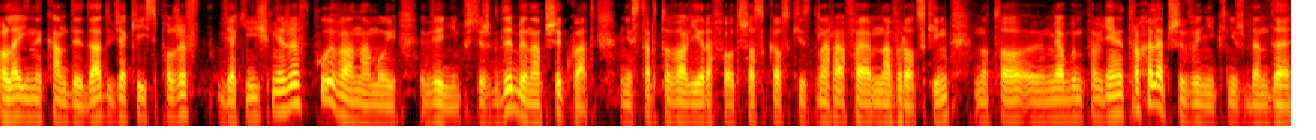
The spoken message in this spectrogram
kolejny kandydat w jakiejś, sporze, w jakiejś mierze wpływa na mój wynik. Przecież gdyby na przykład nie startowali Rafał Trzaskowski z Rafałem Nawrockim, no to y, miałbym pewnie trochę lepszy wynik niż będę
